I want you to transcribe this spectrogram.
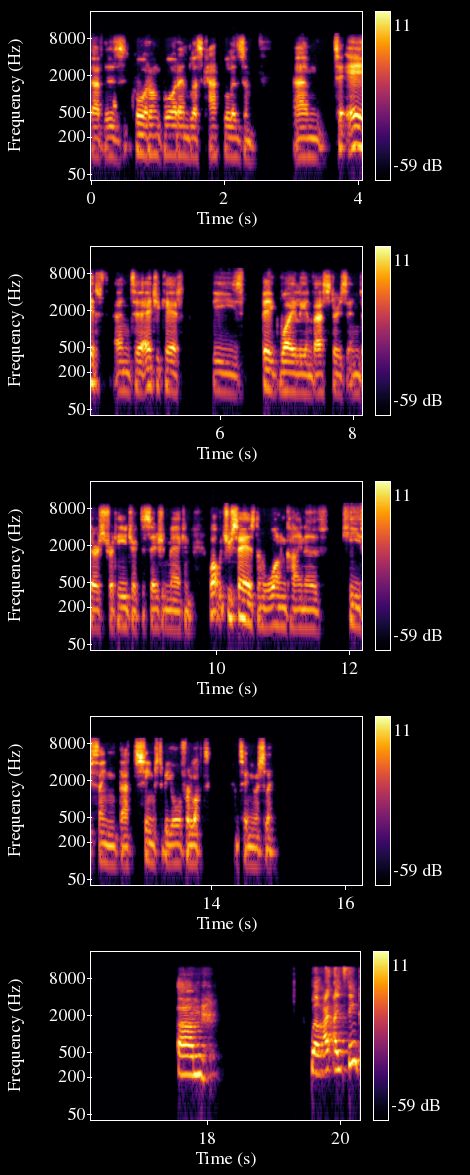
that is quote unquote endless capitalism. Um, to aid and to educate these big wily investors in their strategic decision making, what would you say is the one kind of key thing that seems to be overlooked continuously? Um, well, I, I think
